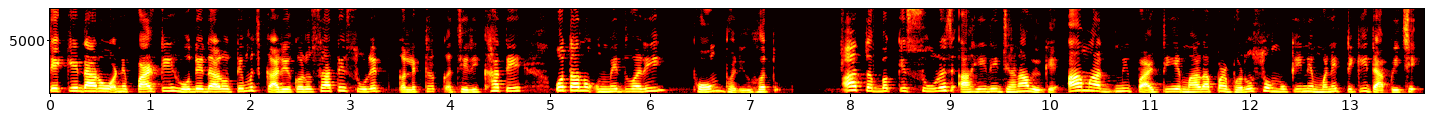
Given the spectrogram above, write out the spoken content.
ટેકેદારો અને પાર્ટી હોદ્દેદારો તેમજ કાર્યકરો સાથે સુરત કલેક્ટર કચેરી ખાતે પોતાનું ઉમેદવારી ફોર્મ ભર્યું હતું. આ તબક્કે સૂરજ આહિરે જણાવ્યું કે, આમ આદમી પાર્ટીએ મારા પર ભરોસો મૂકીને મને ટિકિટ આપી છે.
